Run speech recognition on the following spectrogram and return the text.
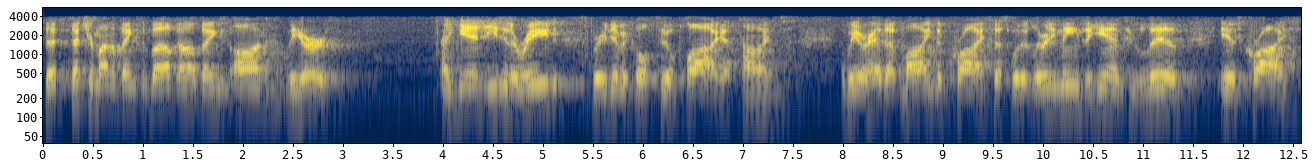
Set your mind on things above, not on things on the earth. Again, easy to read, very difficult to apply at times. We are have that mind of Christ. That's what it literally means again to live is Christ.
